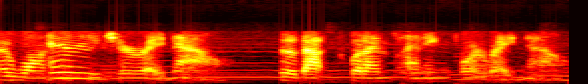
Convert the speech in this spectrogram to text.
I want And- a future right now. So that's what I'm planning for right now.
